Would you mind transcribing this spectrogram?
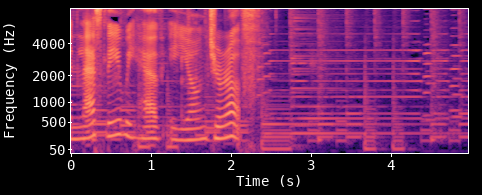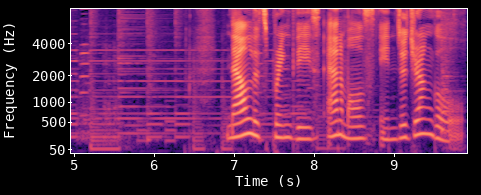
And lastly, we have a young giraffe. Now let's bring these animals in the jungle.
